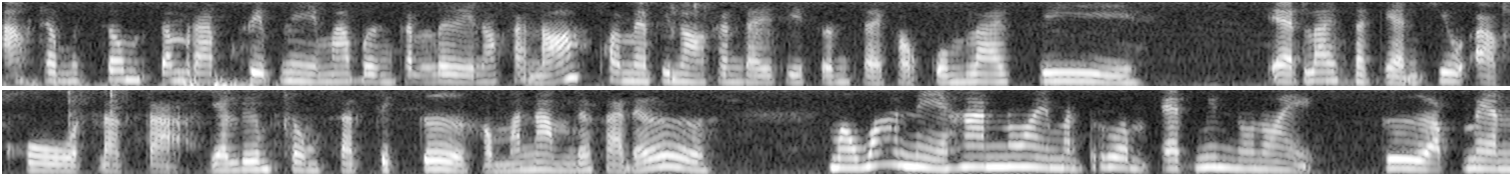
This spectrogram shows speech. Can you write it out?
อะท่านผู้ชมสำหรับคลิปนี้มาเบิ่งกันเลยเนาะค่ะเนาะพ่อแม่พี่น้องท่านใดที่สนใจเขากลุ่มไลน์ฟรีแอดไลน์สแกน QR code แล้วก็อย่าลืมส่งสติกเกอร์เขามานำเด้อค่ะเด้อมาว่านี่ห้าน้อยมาร่วมแอดมินหน่อยเกือบแมน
